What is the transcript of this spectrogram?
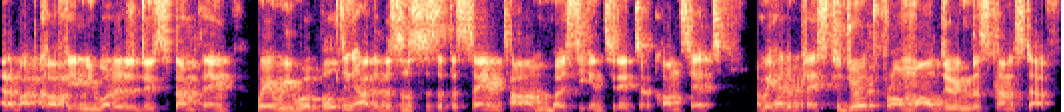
and about coffee, and we wanted to do something where we were building other businesses at the same time, mostly internet concepts, and we had a place to do it from while doing this kind of stuff.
